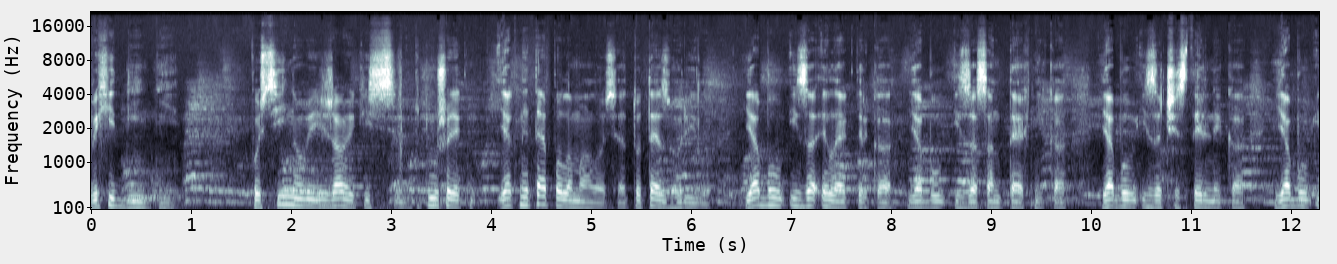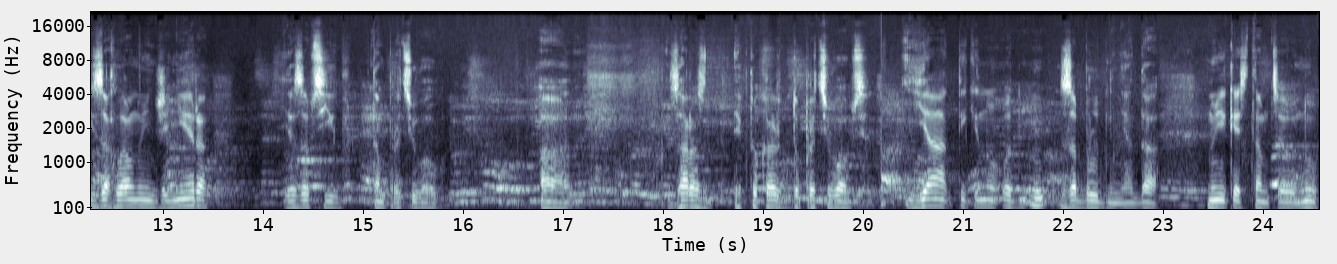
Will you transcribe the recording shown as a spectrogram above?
вихідні дні. Постійно виїжджав якісь, тому що як, як не те поламалося, то те згоріло. Я був і за електрика, я був і за сантехніка, я був і за чистильника, я був і за главного інженера, я за всіх там працював. А зараз, як то кажуть, допрацювався. Я тільки ну, од, ну, забруднення, да. Ну, якесь там це, ну,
